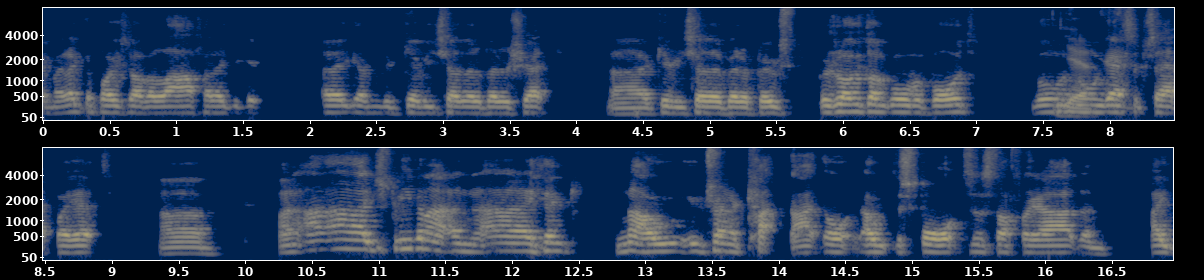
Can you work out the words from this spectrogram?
I like the boys to have a laugh. I like to give I like them to give each other a bit of shit, uh, give each other a bit of boost. But as long as don't go overboard, no, one- Yeah. no one gets upset by it. Um, and, and I just believe in that. And I think now you're trying to cut that out, out the sports and stuff like that. And I,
